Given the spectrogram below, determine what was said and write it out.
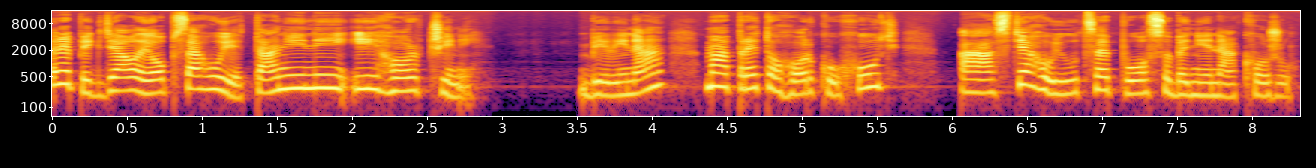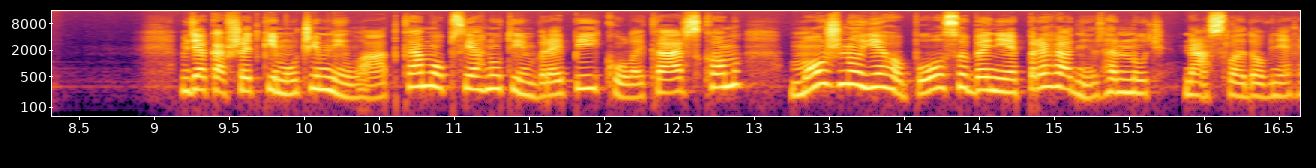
Repík ďalej obsahuje taniny i horčiny. Bylina má preto horkú chuť a stiahujúce pôsobenie na kožu. Vďaka všetkým účinným látkam obsiahnutým v repíku lekárskom možno jeho pôsobenie prehľadne zhrnúť následovne.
